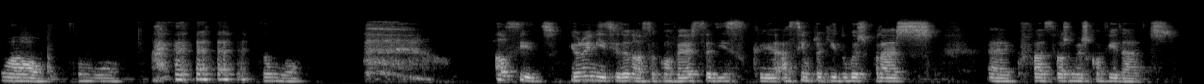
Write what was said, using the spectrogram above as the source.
Uau, tão bom. tão bom. Alcides, eu no início da nossa conversa disse que há sempre aqui duas praxes uh, que faço aos meus convidados.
